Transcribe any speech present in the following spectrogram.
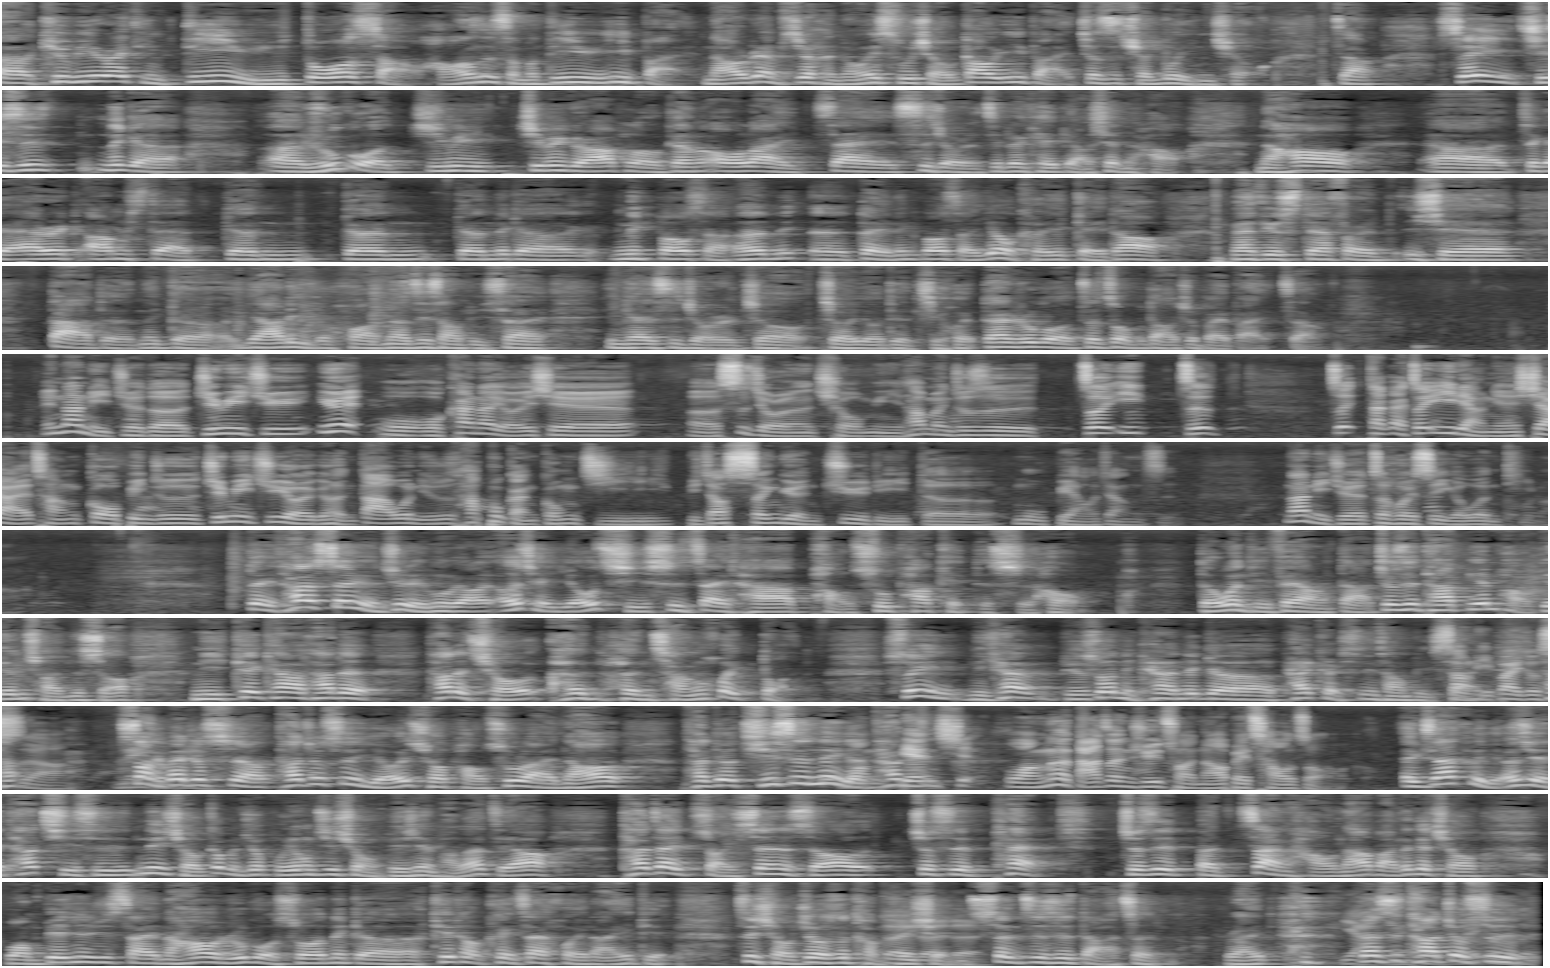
呃，QB rating 低于多少？好像是什么低于一百，然后 Rams 就很容易输球；高于一百就是全部赢球，这样。所以其实那个呃，如果 Jimmy Jimmy Garoppolo 跟 Oline 在四九人这边可以表现得好，然后。呃，这个 Eric Armstead 跟跟跟那个 Nick Bosa，呃，呃，对，Nick Bosa 又可以给到 Matthew Stafford 一些大的那个压力的话，那这场比赛应该是九人就就有点机会。但如果这做不到，就拜拜这样。哎，那你觉得 Jimmy G？因为我我看到有一些呃四九人的球迷，他们就是这一这这大概这一两年下来，常诟病就是 Jimmy G 有一个很大的问题，就是他不敢攻击比较深远距离的目标，这样子。那你觉得这会是一个问题吗？对，他深远距离目标，而且尤其是在他跑出 pocket 的时候的问题非常大。就是他边跑边传的时候，你可以看到他的他的球很很长会短。所以你看，比如说你看那个 Packers 那场比赛，上礼拜就是啊，上礼拜就是啊，他就是有一球跑出来，然后他就其实那个他边线往那个达阵区传，然后被抄走。Exactly，而且他其实那球根本就不用继续往边线跑，他只要他在转身的时候就是 plant，就是把站好，然后把这个球往边线去塞，然后如果说那个 Kittle 可以再回来一点，这球就是 completion，甚至是打正，right？但是他就是。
